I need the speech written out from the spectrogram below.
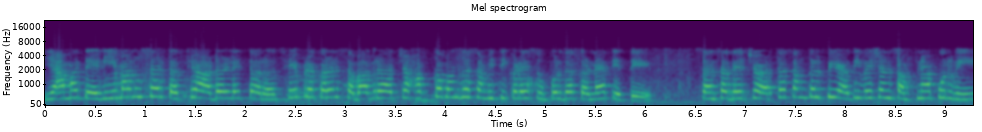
यामध्ये नियमानुसार तथ्य आढळले तरच हे प्रकरण सभागृहाच्या हक्कभंग समितीकडे सुपूर्द करण्यात येते. संसदेचे अर्थसंकल्पीय अधिवेशन संपण्यापूर्वी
